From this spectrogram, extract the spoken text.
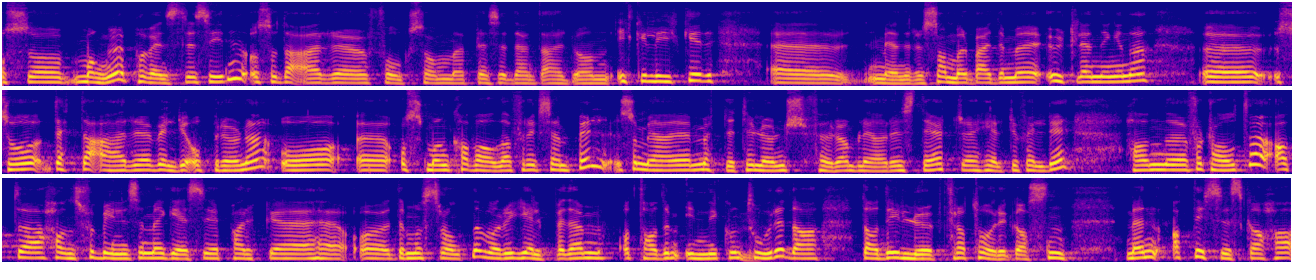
også mange på venstresiden. Også det er eh, folk som president Erdogan ikke liker, mener å samarbeide med utlendingene. Så dette er veldig opprørende. Og Osman Kavala f.eks., som jeg møtte til lunsj før han ble arrestert, helt tilfeldig, han fortalte at hans forbindelse med Gezi Park og demonstrantene var å hjelpe dem å ta dem inn i kontoret da, da de løp fra tåregassen. Men at disse skal ha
